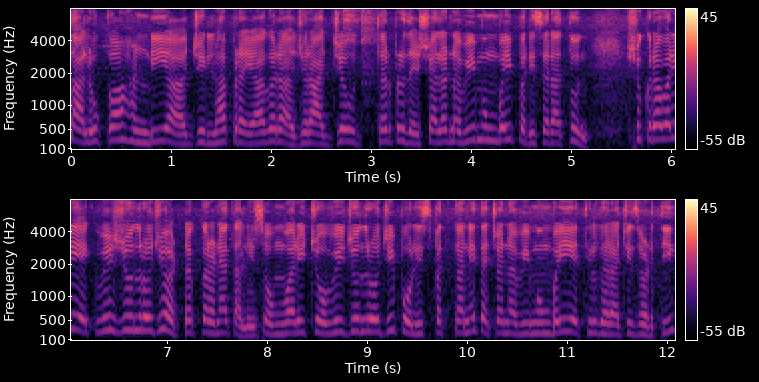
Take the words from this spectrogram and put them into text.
तालुका हंडिया जिल्हा प्रयागराज राज्य उत्तर प्रदेशाला नवी मुंबई परिसरातून शुक्रवारी एकवीस जून रोजी अटक करण्यात आली. सोमवारी चोवीस जून रोजी पोलीस पथकाने त्याच्या नवी मुंबई येथील घराची झडती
